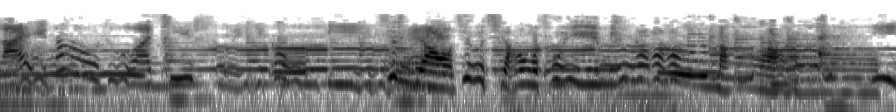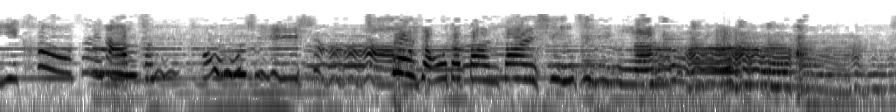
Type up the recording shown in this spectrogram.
来到这溪水沟边，静了京桥催眠呐，倚靠在那坟头之上，不由得淡淡心惊啊！是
